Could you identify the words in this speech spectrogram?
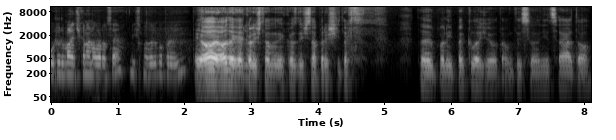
už od malička na Maloroce, když jsme byli poprvé? Jo, jo, tak jako když tam, jako když zaprší, tak to, je úplný peklo, že jo, tam ty silnice a to,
